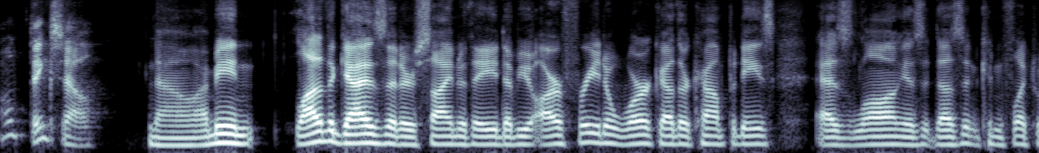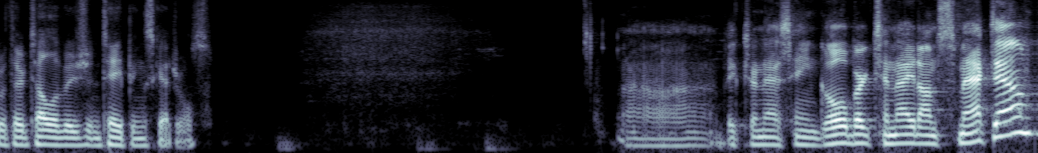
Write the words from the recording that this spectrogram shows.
I don't think so. No, I mean, a lot of the guys that are signed with AEW are free to work other companies as long as it doesn't conflict with their television taping schedules. Uh, Victor Nash saying Goldberg tonight on SmackDown.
